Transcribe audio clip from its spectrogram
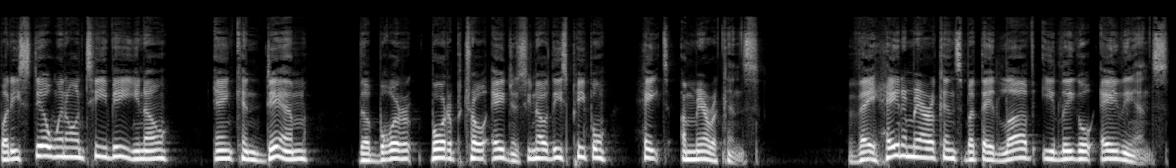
but he still went on TV, you know, and condemned the Border, Border Patrol agents. You know, these people hate Americans. They hate Americans, but they love illegal aliens.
